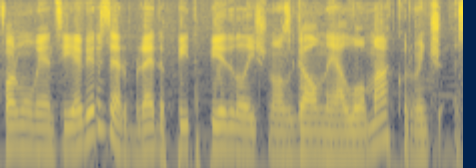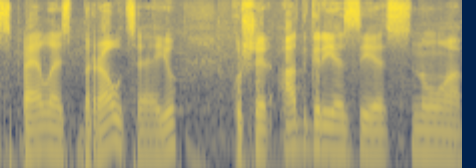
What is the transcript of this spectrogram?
Formule 1 ievirzi, ar Breda Pita piedalīšanos galvenajā lomā, kur viņš spēlēs braucēju, kurš ir atgriezies no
